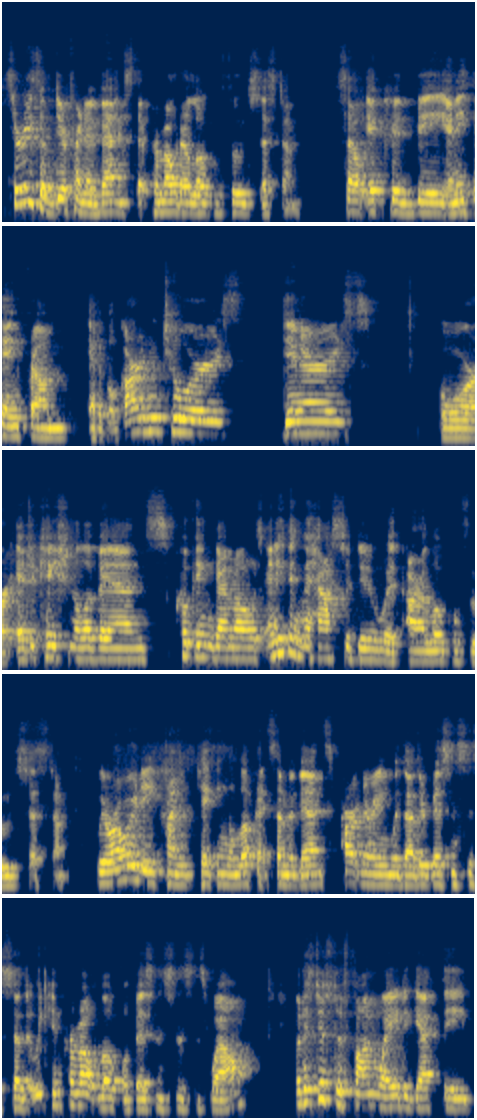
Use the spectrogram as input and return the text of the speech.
series of different events that promote our local food system. So it could be anything from edible garden tours, dinners, or educational events, cooking demos, anything that has to do with our local food system. We're already kind of taking a look at some events, partnering with other businesses so that we can promote local businesses as well. But it's just a fun way to get the,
